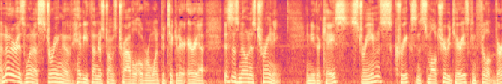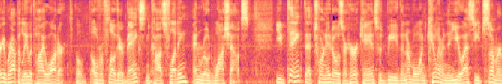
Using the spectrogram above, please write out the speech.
Another is when a string of heavy thunderstorms travel over one particular area. This is known as training. In either case, streams, creeks, and small tributaries can fill up very rapidly with high water. They'll overflow their banks and cause flooding and road washouts. You'd think that tornadoes or hurricanes would be the number one killer in the U.S. each summer,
